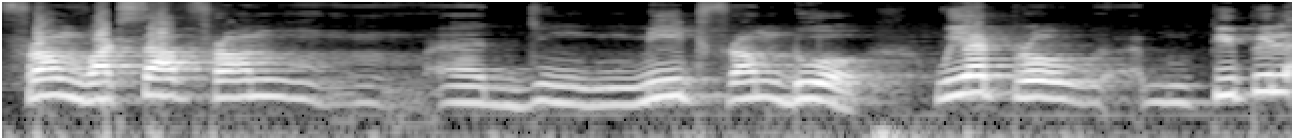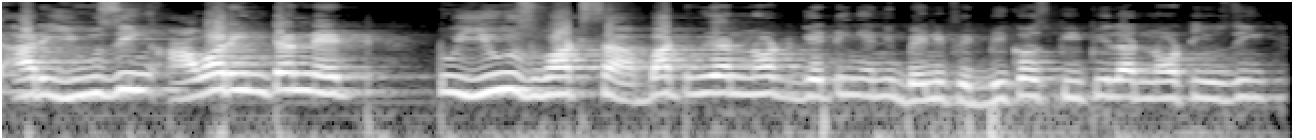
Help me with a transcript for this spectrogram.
from WhatsApp from uh, Meet from Duo we are pro people are using our internet to use WhatsApp, but we are not getting any benefit because people are not using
